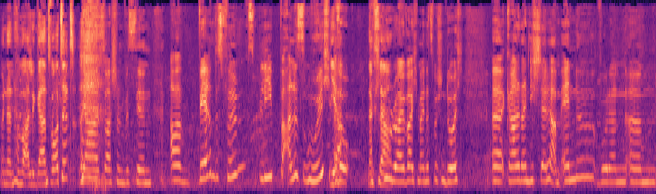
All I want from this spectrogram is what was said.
und dann haben wir alle geantwortet. Ja, es war schon ein bisschen. Aber während des Films blieb alles ruhig. Ja, also, na klar. Screwdriver, ich meine zwischendurch. Äh, Gerade dann die Stelle am Ende, wo dann ähm,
